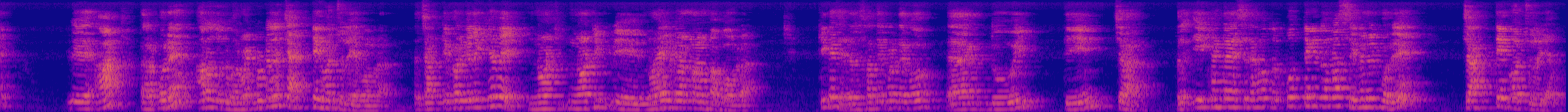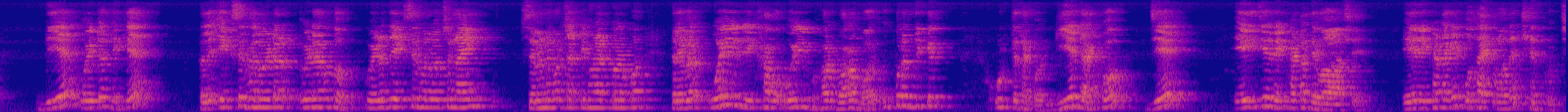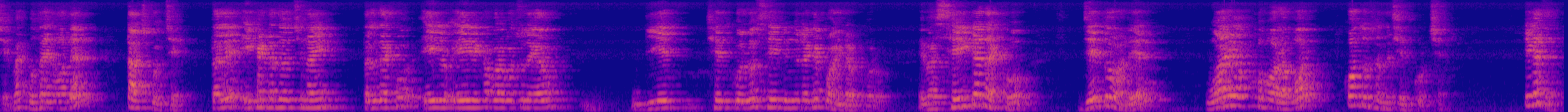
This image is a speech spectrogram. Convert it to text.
আট, তারপরে আরও দুটো ঘর। মানে টোটালে চারটে ঘর চলে যাব আমরা। চারটে ঘর গেলে কি হবে? নট- নয়ের ঘর মান পাবো আমরা। ঠিক আছে? তাহলে সাতের পর দেখো, এক, দুই, তিন, চার। তাহলে এইখানটা এসে দেখো প্রত্যেকে তোমরা সেভেনের পরে চারটে ঘর চলে যাও দিয়ে ওইটা থেকে তাহলে এক্সের ভ্যালু ওইটা ওইটা কত? ওইটাতে এক্সের ভ্যালু হচ্ছে নাইন সেভেনের পর চারটে ঘর অ্যাড করার পর তাহলে এবার ওই রেখা ওই ঘর বরাবর উপরের দিকে উঠতে থাকো। গিয়ে দেখো যে এই যে রেখাটা দেওয়া আছে, এই রেখাটাকে কোথায় তোমাদের ছেদ করছে বা কোথায় তোমাদের টাচ করছে? তাহলে এখানটাতে হচ্ছে নাইন তাহলে দেখো এই এই রেখা বরাবর চলে যাও দিয়ে ছেদ করল, সেই বিন্দুটাকে পয়েন্ট আউট করো। এবার সেইটা দেখো যে তোমাদের ওয়াই অক্ষ বরাবর কত সাথে ছেদ করছে? ঠিক আছে?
